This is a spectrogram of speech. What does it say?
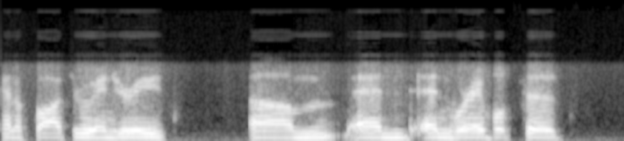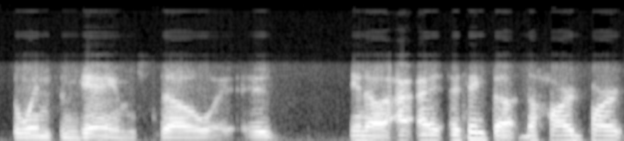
kind of fought through injuries um, and and we're able to to win some games. So it, you know, I, I think the the hard part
